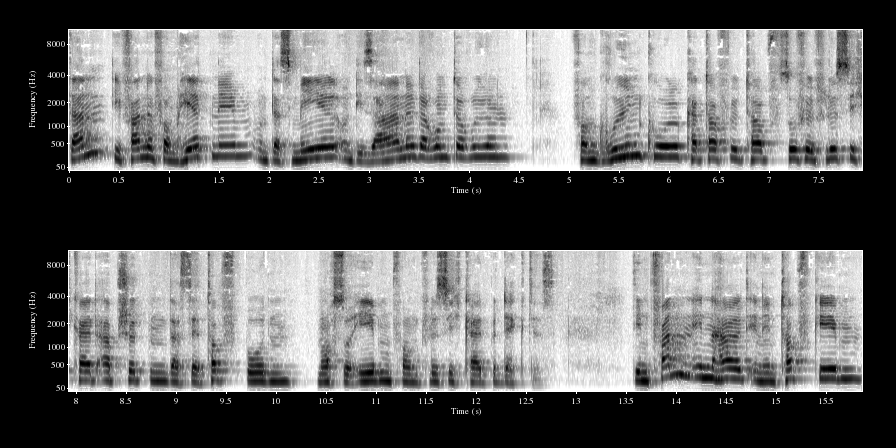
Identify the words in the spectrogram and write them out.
Dann die Pfanne vom Herd nehmen und das Mehl und die Sahne darunter rühren. Vom Grünkohl, Kartoffeltopf so viel Flüssigkeit abschütten, dass der Topfboden noch soeben von Flüssigkeit bedeckt ist den Pfanneninhalt in den Topf geben,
